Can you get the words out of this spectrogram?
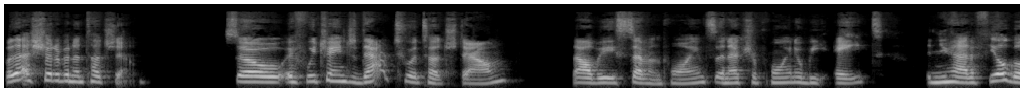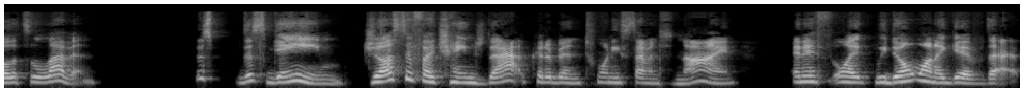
but that should have been a touchdown. So if we change that to a touchdown, that'll be 7 points. An extra point will be 8, and you had a field goal that's 11. This this game, just if I change that, could have been 27 to 9. And if like we don't want to give that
